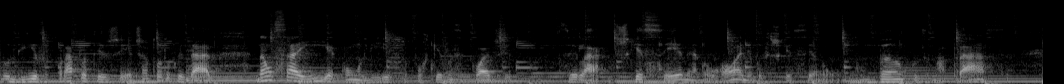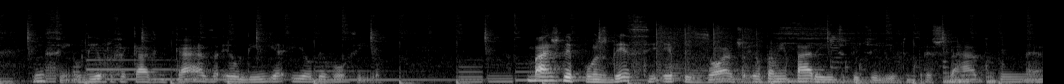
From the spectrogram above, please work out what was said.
no livro para proteger, tinha todo cuidado. Não saía com o livro, porque você pode, sei lá, esquecer né, no ônibus, esquecer num banco de uma praça. Enfim, o livro ficava em casa, eu lia e eu devolvia. Mas depois desse episódio, eu também parei de pedir livro emprestado. Né?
